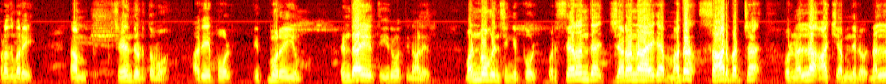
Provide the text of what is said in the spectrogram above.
பிரதமரை நாம் தேர்ந்தெடுத்தோமோ அதே போல் இம்முறையும் ரெண்டாயிரத்தி இருபத்தி நாலில் மன்மோகன் சிங்கை போல் ஒரு சிறந்த ஜனநாயக மத சார்பற்ற ஒரு நல்ல ஆட்சி அமைந்திட நல்ல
